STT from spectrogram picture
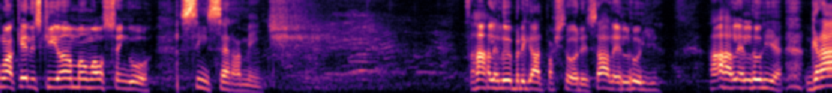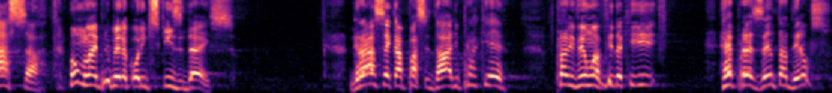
com aqueles que amam ao Senhor sinceramente. Aleluia, obrigado, pastores. Aleluia, aleluia. Graça, vamos lá em 1 Coríntios 15, 10. Graça é capacidade para quê? Para viver uma vida que representa a Deus.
